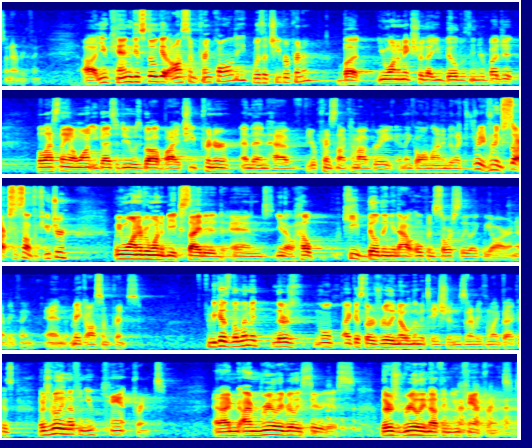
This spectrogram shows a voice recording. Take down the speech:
and everything. Uh, you can get, still get awesome print quality with a cheaper printer, but you want to make sure that you build within your budget. The last thing I want you guys to do is go out buy a cheap printer and then have your prints not come out great and then go online and be like, 3D printing sucks, it's not the future. We want everyone to be excited and you know help keep building it out open sourcely like we are and everything and make awesome prints. Because the limit there's well i guess there's really no limitations and everything like that because there's really nothing you can't print. And i'm, I'm really really serious there's really nothing you can't print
